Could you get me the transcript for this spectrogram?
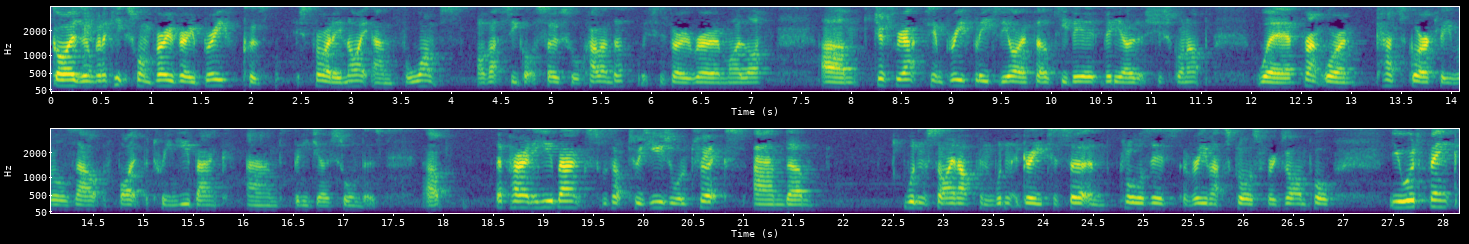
Guys, I'm going to keep this one very, very brief because it's Friday night and for once I've actually got a social calendar, which is very rare in my life. Um, just reacting briefly to the IFL TV video that's just gone up where Frank Warren categorically rules out a fight between Eubank and Billy Joe Saunders. Uh, apparently Eubanks was up to his usual tricks and um, wouldn't sign up and wouldn't agree to certain clauses, a rematch clause for example. You would think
